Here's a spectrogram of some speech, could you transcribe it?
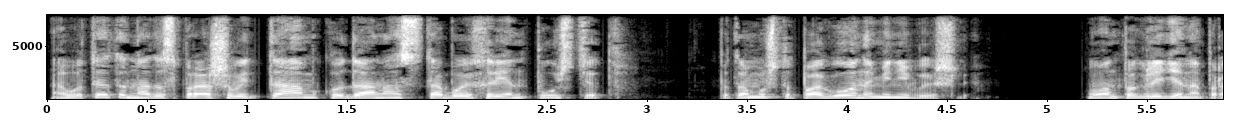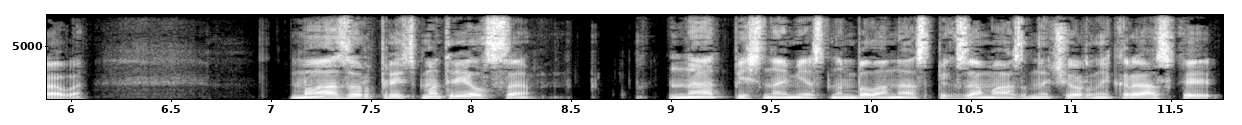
«А вот это надо спрашивать там, куда нас с тобой хрен пустят, потому что погонами не вышли. Вон, погляди направо». Мазур присмотрелся. Надпись на местном была наспех замазана черной краской.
